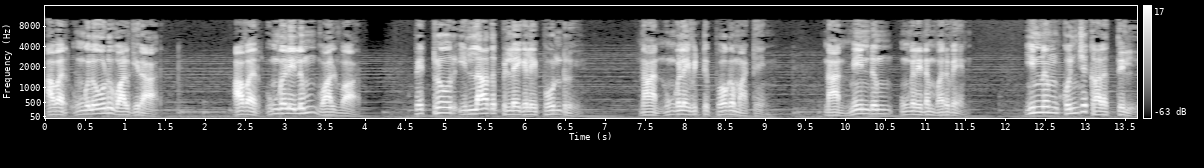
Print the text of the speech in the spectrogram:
அவர் உங்களோடு வாழ்கிறார். அவர் உங்களிலும் வாழ்வார். பெற்றோர் இல்லாத பிள்ளைகளைப் போன்று நான் உங்களை விட்டு போக மாட்டேன் நான் மீண்டும் உங்களிடம் வருவேன். இன்னும் கொஞ்ச காலத்தில்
